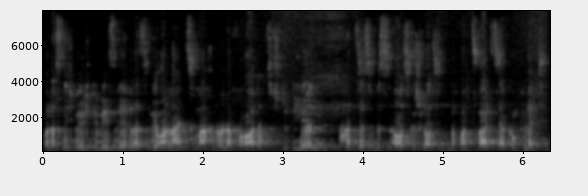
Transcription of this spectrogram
und das nicht möglich gewesen wäre, das irgendwie online zu machen oder vor Ort zu studieren, hat sich das ein bisschen ausgeschlossen. Nochmal ein zweites Jahr komplett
